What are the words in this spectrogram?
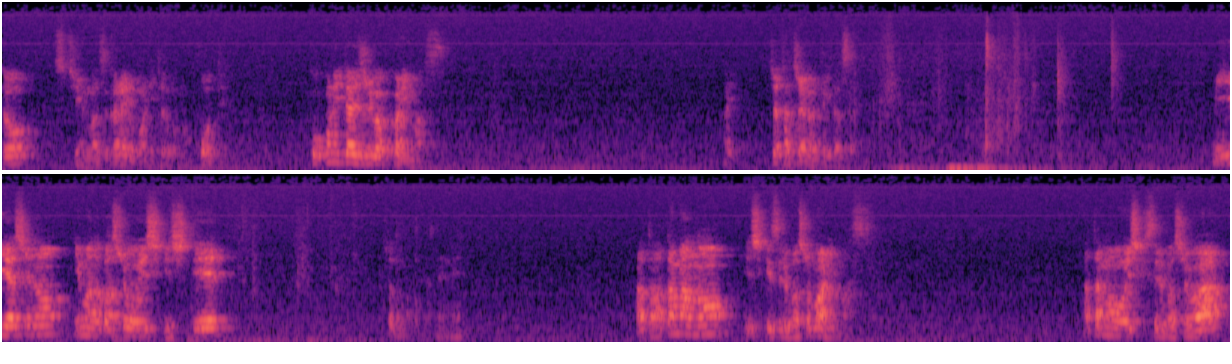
と土踏まずから横に行ったところの交点ここに体重がかかります。はい。じゃあ立ち上がってください。右足の今の場所を意識してちょっと待ってくださいね。あと頭の意識する場所もあります。頭を意識する場所は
